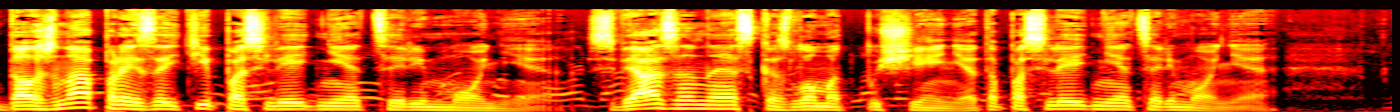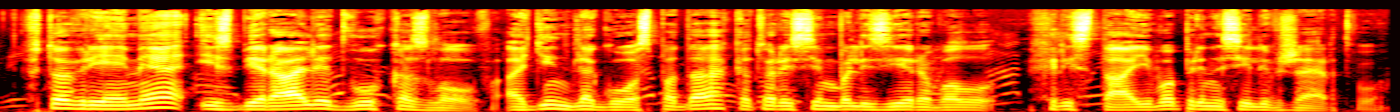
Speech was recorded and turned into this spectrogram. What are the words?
должна произойти последняя церемония, связанная с козлом отпущения. Это последняя церемония. В то время избирали двух козлов. Один для Господа, который символизировал Христа, его приносили в жертву.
